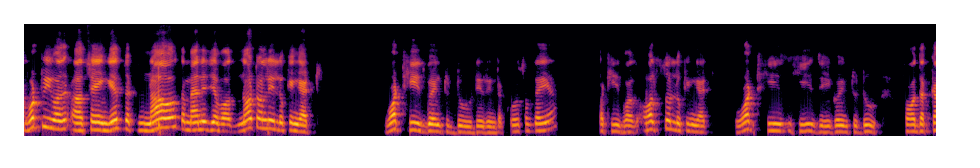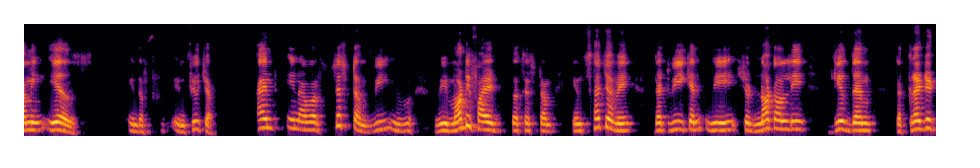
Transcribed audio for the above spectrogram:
what we are saying is that now the manager was not only looking at what he is going to do during the course of the year, but he was also looking at what he, is he going to do for the coming years in the in future. And in our system, we, we modified the system in such a way that we can we should not only give them the credit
